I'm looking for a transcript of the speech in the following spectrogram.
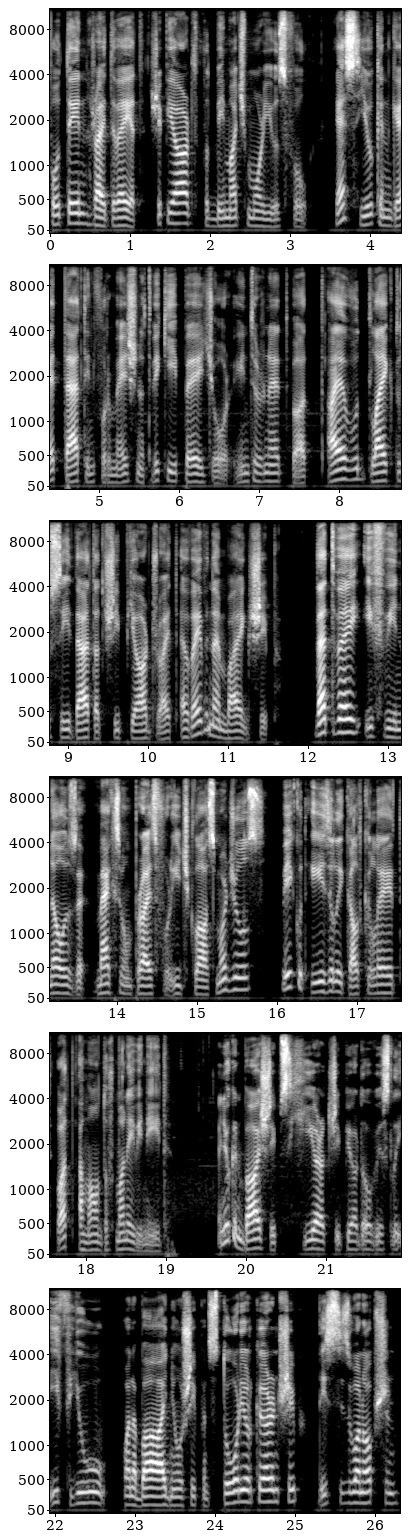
put in right away at shipyard would be much more useful. Yes, you can get that information at wiki page or internet, but I would like to see that at shipyard right away when I'm buying ship. That way, if we know the maximum price for each class modules, we could easily calculate what amount of money we need. And you can buy ships here at shipyard obviously. If you wanna buy new ship and store your current ship, this is one option.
